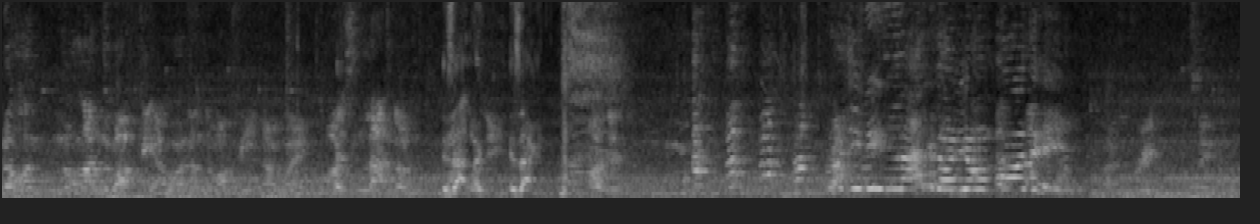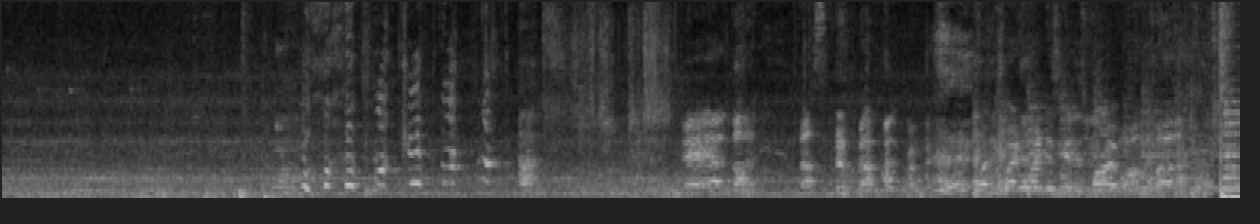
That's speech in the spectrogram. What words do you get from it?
Not, on, not under my feet, I won't under my feet, no way. I'll just land on Is that my look? Is that? I'll just... What do you mean land on your body? Right, three, two... yeah, yeah, that, that's the front flip, bro. Wait, wait, wait as good as my one, but.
